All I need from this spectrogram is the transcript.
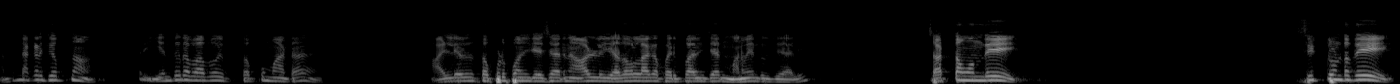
అంటే అక్కడ చెప్తాం ఎందుకురా బాబు తప్పు మాట? వాళ్ళు ఏదో తప్పుడు పనులు చేశారని వాళ్ళు ఎదవలాగా పరిపాలించారని మనం ఎందుకు చేయాలి? చట్టం ఉంది. సిట్ ఉంటుంది.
